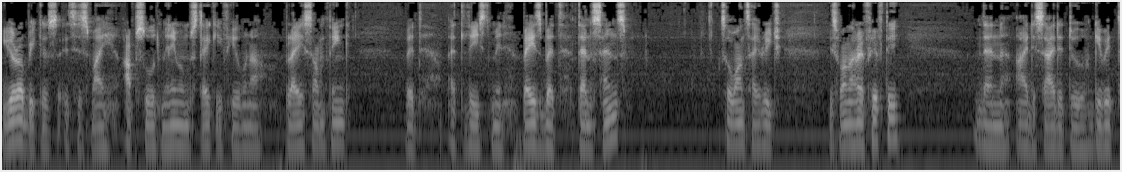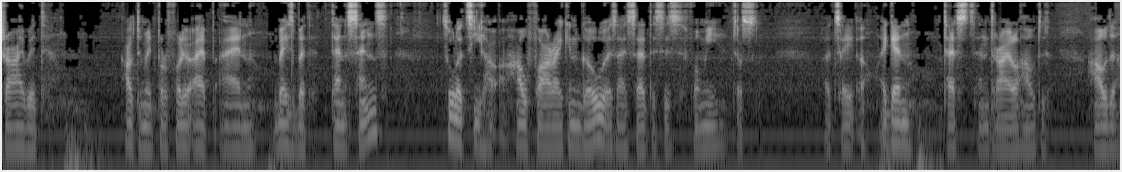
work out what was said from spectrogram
euro because this is my absolute minimum stake if you wanna play something with at least base bet 10 cents. So once I reach this 150 then I decided to give it try with ultimate portfolio app and base bet 10 cents. So let's see how, how far I can go. As I said this is for me just let's say uh, again test and trial how to how the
